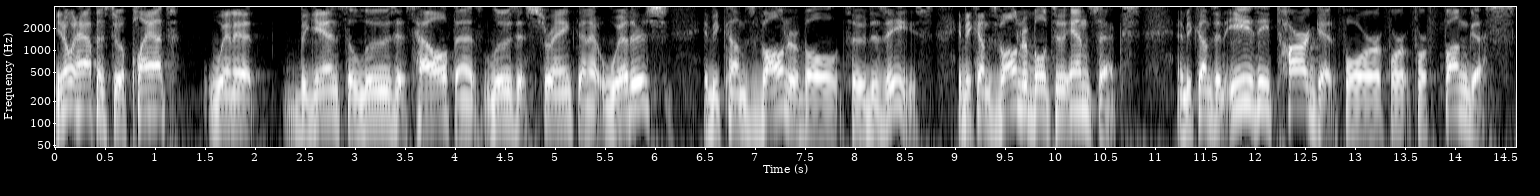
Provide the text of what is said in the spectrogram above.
You know what happens to a plant when it begins to lose its health and it lose its strength and it withers? It becomes vulnerable to disease. It becomes vulnerable to insects. It becomes an easy target for, for, for fungus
